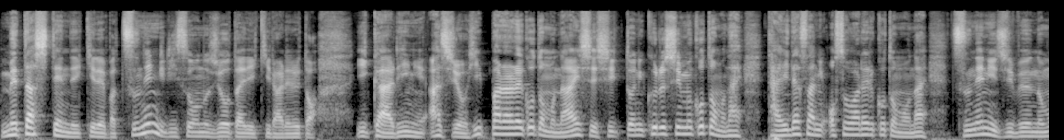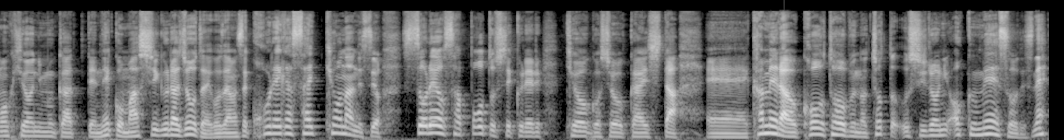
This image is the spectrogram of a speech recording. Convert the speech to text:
メタ視点で生きれば常に理想の状態で生きられると。怒りに足を引っ張られることもないし、嫉妬に苦しむこともない。怠惰さに襲われることもない。常に自分の目標に向かって猫まっしぐら状態でございます。これがが最強なんですよ。それをサポートしてくれる今日ご紹介した、えー、カメラを後頭部のちょっと後ろに置く瞑想ですね。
